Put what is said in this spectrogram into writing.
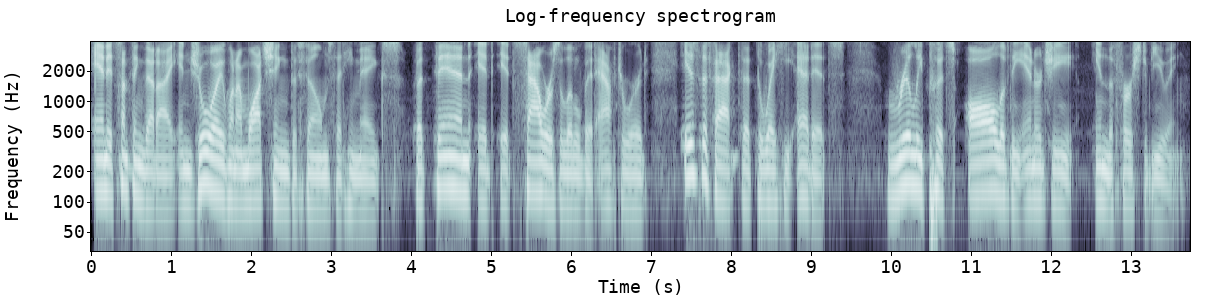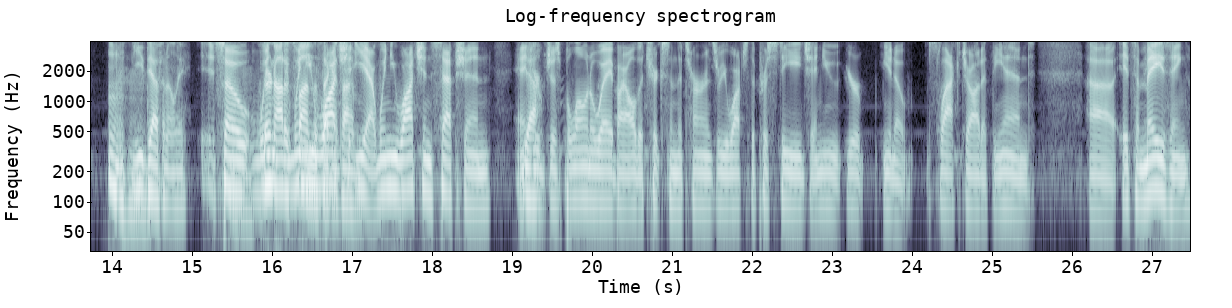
and it's something that I enjoy when I'm watching the films that he makes, but then it it sours a little bit afterward, is the fact that the way he edits really puts all of the energy in the first viewing. Mm-hmm. you definitely So when, They're not as when fun you the second watch, time. Yeah, when you watch Inception and Yeah. you're just blown away by all the tricks and the turns, or you watch The Prestige and you you're you know slack jawed at the end. Uh, it's amazing,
